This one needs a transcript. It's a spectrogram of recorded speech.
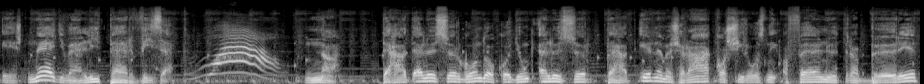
és 40 liter vizet. Wow! Na, tehát először gondolkodjunk, először tehát érdemes rákasírozni a felnőttre a bőrét,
